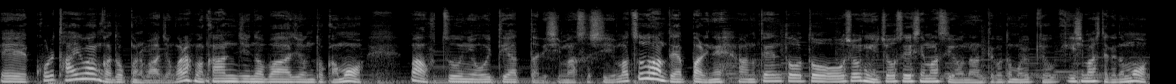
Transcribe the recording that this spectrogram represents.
えー、これ台湾かどっかのバージョンかな、まあ、漢字のバージョンとかも、まあ普通に置いてあったりしますし、まあ通販とやっぱりね、あの店頭と商品を調整してますよなんてこともよくお聞きしましたけども、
